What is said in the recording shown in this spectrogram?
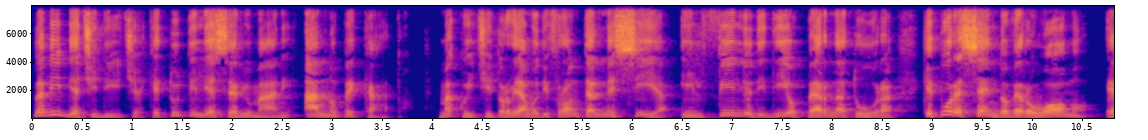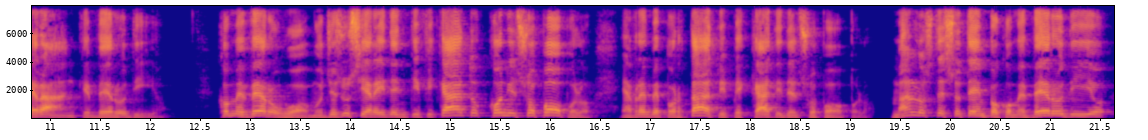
La Bibbia ci dice che tutti gli esseri umani hanno peccato, ma qui ci troviamo di fronte al Messia, il figlio di Dio per natura, che pur essendo vero uomo era anche vero Dio. Come vero uomo Gesù si era identificato con il suo popolo e avrebbe portato i peccati del suo popolo, ma allo stesso tempo come vero Dio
